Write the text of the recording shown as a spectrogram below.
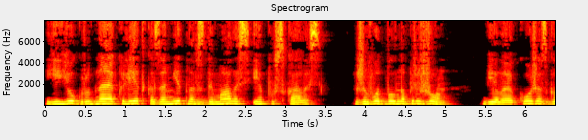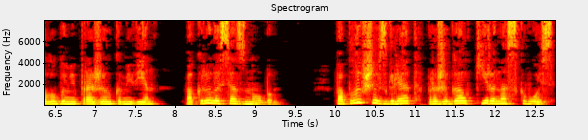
Ее грудная клетка заметно вздымалась и опускалась. Живот был напряжен, белая кожа с голубыми прожилками вен покрылась ознобом. Поплывший взгляд прожигал Кира насквозь,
